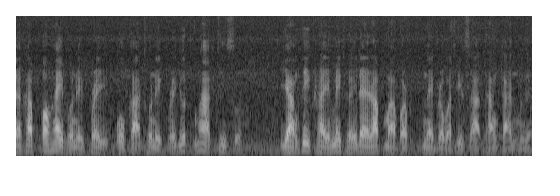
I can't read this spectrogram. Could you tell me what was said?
นะครับก็ให้พลเอกประยุโอกาสพลเอกประยุทธ์มากที่สุด อย่างที่ใครไม่เคยได้รับมาในประวัติศาสตร์ทางการเมือง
